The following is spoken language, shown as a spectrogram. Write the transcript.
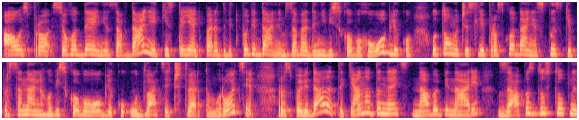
А ось про сьогоденні завдання, які стоять перед відповіданням за ведення військового обліку, у тому числі про складання списків персонального військового обліку у 2024 році, розповідала Тетяна Донець на вебінарі. Запис доступний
